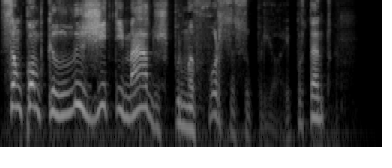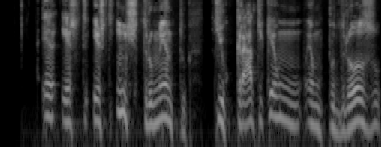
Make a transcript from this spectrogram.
são como que legitimados por uma força superior. E, portanto, é, este, este instrumento teocrático é um, é um poderoso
